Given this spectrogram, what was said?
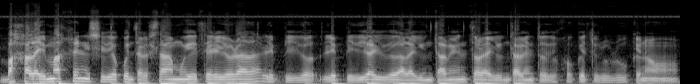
baja la imagen y se dio cuenta que estaba muy deteriorada, le pidió, le pidió ayuda al ayuntamiento, el ayuntamiento dijo que tururú, que no...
